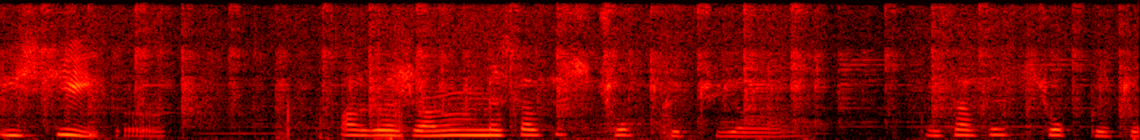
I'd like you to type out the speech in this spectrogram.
İşi. Arkadaşlar ama mesafesi çok kötü ya. Mesafesi çok kötü.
